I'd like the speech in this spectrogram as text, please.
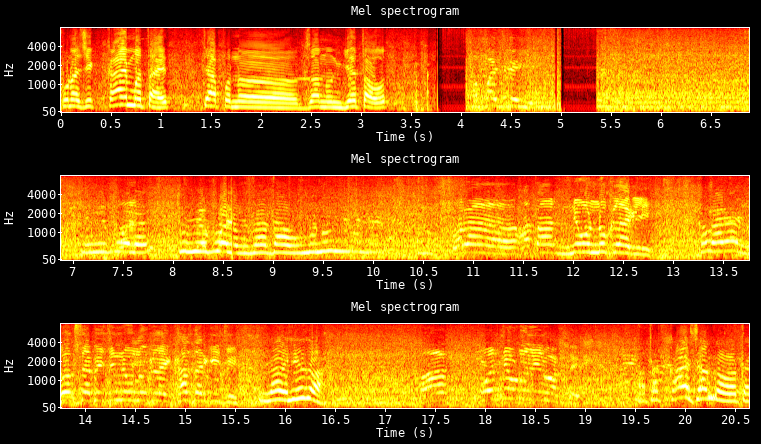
कुणाचे काय मत आहेत ते आपण जाणून घेत आहोत. तुम्ही बोलत तुम्ही बोलत जाता म्हणून. बरं आता निवडणूक लागली. खबर लोकसभेची निवडणूक लागली खासदारकीची. लागली का? हा, कोण निवडून येईल वाटतंय? आता काय सांगावं आता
